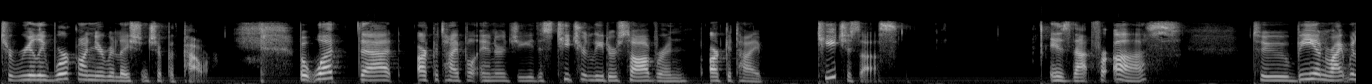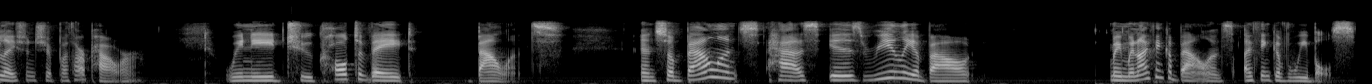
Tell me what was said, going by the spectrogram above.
to really work on your relationship with power. But what that archetypal energy, this teacher, leader, sovereign archetype, teaches us is that for us to be in right relationship with our power, we need to cultivate balance. And so balance has is really about I mean when I think of balance, I think of Weebles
